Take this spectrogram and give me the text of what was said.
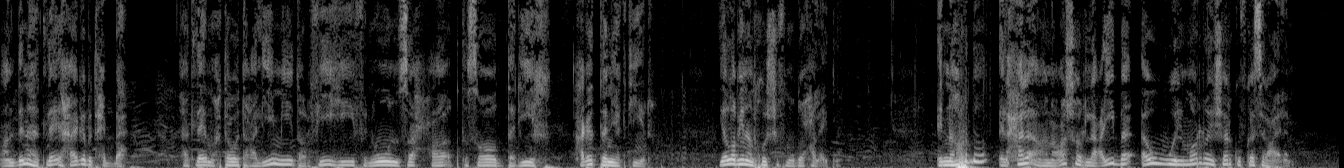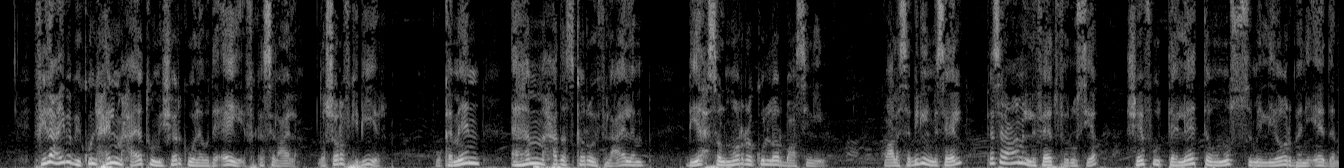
عندنا هتلاقي حاجة بتحبها. هتلاقي محتوى تعليمي ترفيهي فنون صحة اقتصاد تاريخ حاجات تانية كتير. يلا بينا نخش في موضوع حلقتنا. النهاردة الحلقة عن عشر لعيبة أول مرة يشاركوا في كأس العالم. في لعيبة بيكون حلم حياتهم يشاركوا ولو دقايق في كأس العالم. ده شرف كبير. وكمان أهم حدث كروي في العالم بيحصل مرة كل أربع سنين. وعلى سبيل المثال كأس العالم اللي فات في روسيا شافوا 3.5 مليار بني آدم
